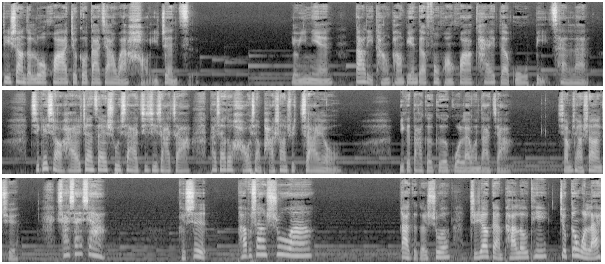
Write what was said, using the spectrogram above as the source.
地上的落花就够大家玩好一阵子。有一年，大礼堂旁边的凤凰花开得无比灿烂，几个小孩站在树下叽叽喳喳，大家都好想爬上去摘哦。一个大哥哥过来问大家，想不想上去？想想想。可是爬不上树啊！大哥哥说：“只要敢爬楼梯，就跟我来。”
